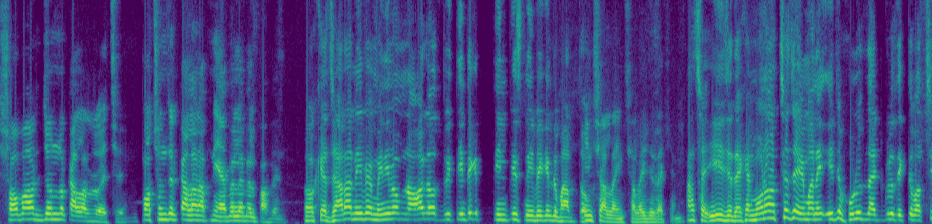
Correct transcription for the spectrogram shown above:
সবার জন্য কালার রয়েছে। পছন্দের কালার আপনি অ্যাভেলেবেল পাবেন। ওকে যারা নিবে মিনিমাম না হলেও দুই তিন থেকে তিন পিস নিবে কিন্তু বাধ্য ইনশাল্লাহ ইনশাল্লাহ এই যে দেখেন। আচ্ছা এই যে দেখেন মনে হচ্ছে যে মানে এই যে হলুদ লাইটগুলো দেখতে পাচ্ছি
